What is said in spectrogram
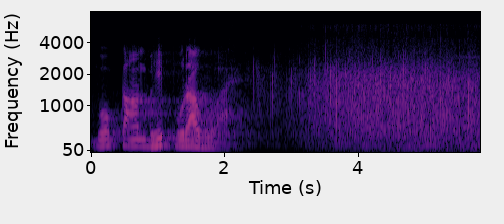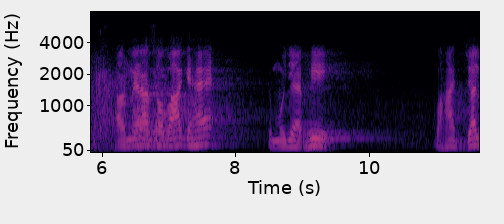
वो काम भी पूरा हुआ है। और मेरा सौभाग्य है कि मुझे अभी वहाँ जल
